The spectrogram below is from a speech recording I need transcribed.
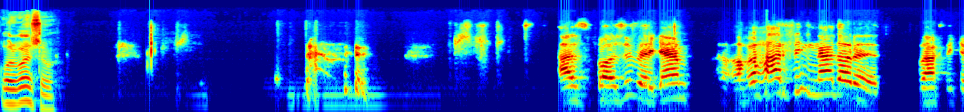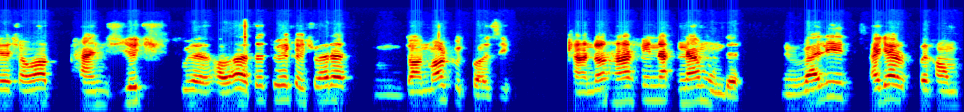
قربان شما. از بازی بگم آقا حرفی نداره. وقتی که شما پنج یک توی البته توی کشور دانمارک بود بازی. چندان حرفی نمونده. ولی اگر بخوام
